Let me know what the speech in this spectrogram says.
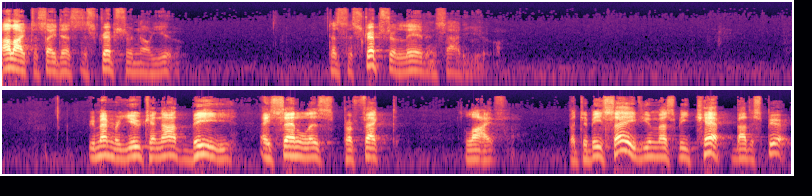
I like to say, does the Scripture know you? Does the Scripture live inside of you? Remember, you cannot be a sinless, perfect life. But to be saved, you must be kept by the Spirit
